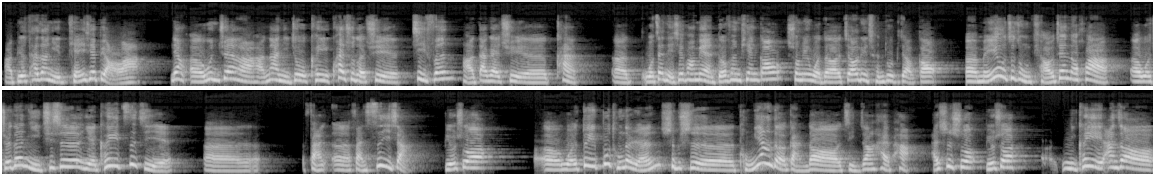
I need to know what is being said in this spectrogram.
啊，比如他让你填一些表啊，量呃问卷啊，哈，那你就可以快速的去计分啊，大概去看，呃，我在哪些方面得分偏高，说明我的焦虑程度比较高。呃，没有这种条件的话，呃，我觉得你其实也可以自己。呃，反呃反思一下，比如说，呃，我对不同的人是不是同样的感到紧张害怕？还是说，比如说，你可以按照，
